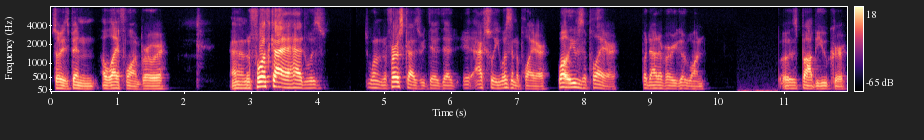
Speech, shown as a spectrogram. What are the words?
So he's been a lifelong brewer. And the fourth guy I had was one of the first guys we did that actually wasn't a player. Well, he was a player, but not a very good one. Was Bob Uecker.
